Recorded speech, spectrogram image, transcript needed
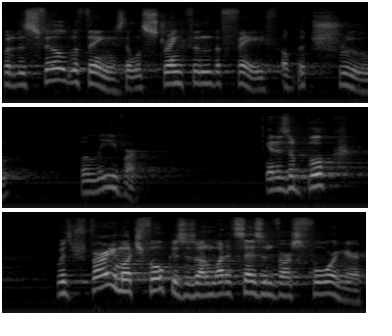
But it is filled with things that will strengthen the faith of the true believer. It is a book which very much focuses on what it says in verse 4 here.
